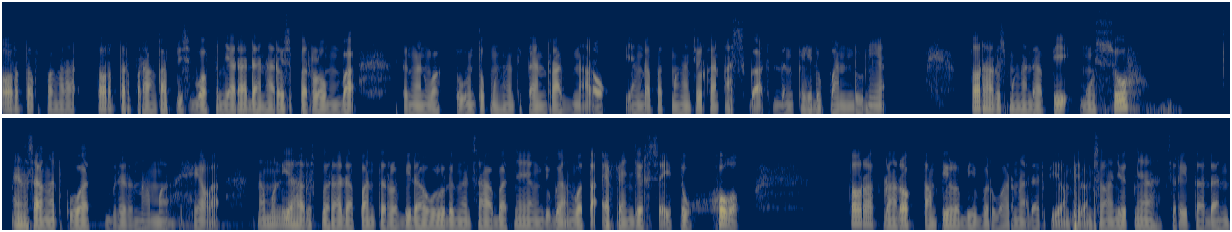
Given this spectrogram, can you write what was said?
Thor, Thor terperangkap di sebuah penjara dan harus berlomba dengan waktu untuk menghentikan Ragnarok yang dapat menghancurkan Asgard dan kehidupan dunia. Thor harus menghadapi musuh yang sangat kuat bernama Hela. Namun ia harus berhadapan terlebih dahulu dengan sahabatnya yang juga anggota Avengers yaitu Hulk. Thor Ragnarok tampil lebih berwarna dari film-film selanjutnya. Cerita dan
